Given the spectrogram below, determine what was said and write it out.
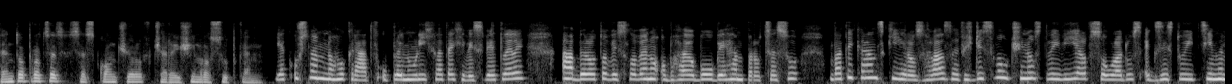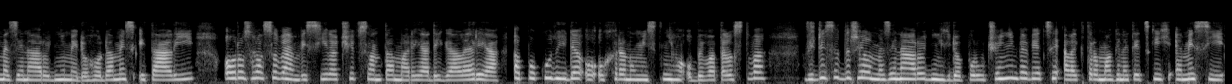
Tento proces se skončil včerejším rozsudkem. Jak už jsme mnohokrát v uplynulých letech vysvětlili a bylo to vysloveno obhajobou během procesu, vatikánský rozhlas vždy svou činnost vyvíjel v souladu s existujícími mezinárodními dohodami s Itálií o rozhlasovém vysílači v Santa Maria di Galeria a pokud jde o ochranu místního obyvatelstva, vždy se držel mezinárodních doporučení ve věci elektromagnetických emisí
